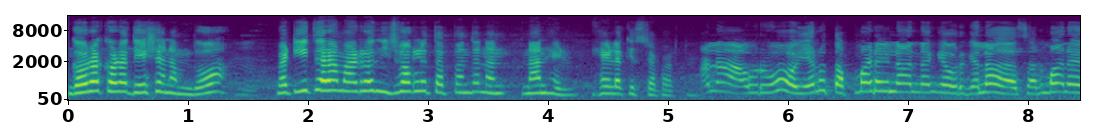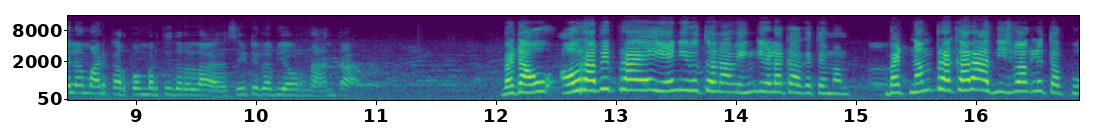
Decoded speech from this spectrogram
ಗೌರವ ಕೊಡೋ ದೇಶ ನಮ್ಮದು ಬಟ್ ಈ ಥರ ಮಾಡಿರೋದು ನಿಜವಾಗ್ಲೂ ತಪ್ಪು ಅಂತ ನಾನು ನಾನು ಹೇಳಿ ಹೇಳಕ್ಕೆ ಇಷ್ಟಪಡ್ತೀನಿ. ಅಲ್ಲ ಅವರು ಏನು ತಪ್ಪು ಮಾಡೇ ಇಲ್ಲ ಅನ್ನಂಗೆ ಅವ್ರಿಗೆಲ್ಲ ಸನ್ಮಾನ ಎಲ್ಲ ಮಾಡಿ ಕರ್ಕೊಂಡ್ ಬರ್ತಿದಾರಲ್ಲ ಸಿ ಟಿ ರವಿ ಅವ್ರನ್ನ ಅಂತ. ಬಟ್ ಅವ್ ಅವ್ರ ಅಭಿಪ್ರಾಯ ಏನಿರುತ್ತೋ ನಾವು ಹೆಂಗೆ ಹೇಳೋಕ್ಕಾಗತ್ತೆ ಮ್ಯಾಮ್? ಬಟ್ ನಮ್ಮ ಪ್ರಕಾರ ಅದು ನಿಜವಾಗ್ಲೂ ತಪ್ಪು.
